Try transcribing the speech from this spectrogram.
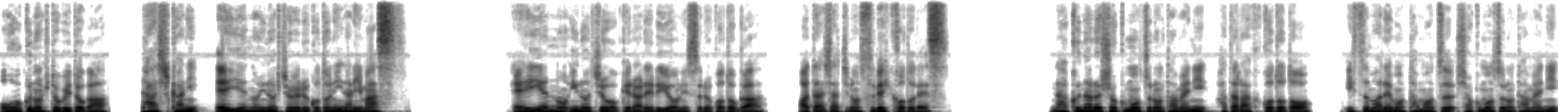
多くの人々が確かに永遠の命を得ることになります。永遠の命を受けられるようにすることが私たちのすべきことです。亡くなる食物のために働くことと、いつまでも保つ食物のために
